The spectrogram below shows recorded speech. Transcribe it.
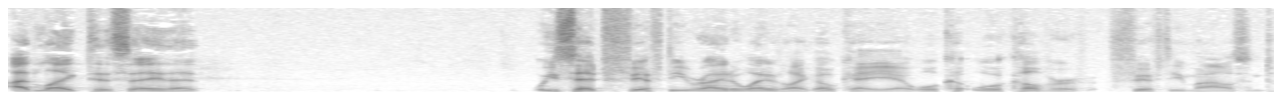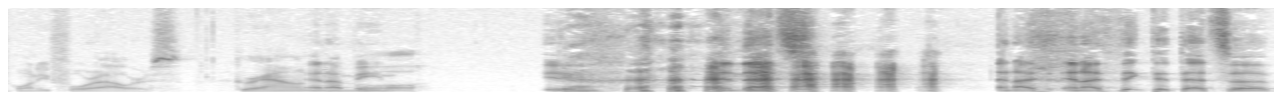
I'd like to say that we said 50 right away. Like, okay, yeah, we'll, co- we'll cover 50 miles in 24 hours. Ground And I mean- ball. If, and that's and I and I think that that's a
